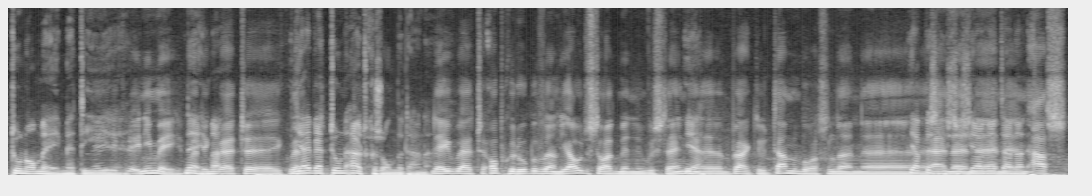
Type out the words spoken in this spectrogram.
toen al mee met die... Nee, ik reed niet mee. Nee, maar maar ik werd, uh, ik werd, jij werd toen uitgezonden daarna? Nee, ik werd opgeroepen van die auto staat binnen de woestijn. Ja. Uh, de tandenborstel en, uh, ja, precies. en, dus jij en, werd en, daarna... en as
